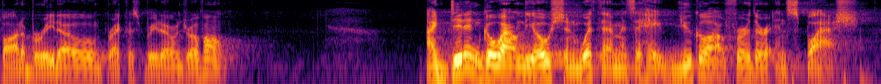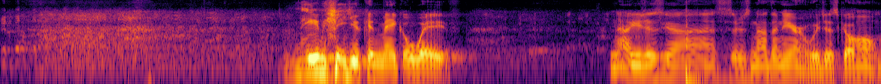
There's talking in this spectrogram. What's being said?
bought a burrito, breakfast burrito, and drove home. I didn't go out in the ocean with him and say, hey, you go out further and splash. Maybe you can make a wave. No, you just go, ah, there's nothing here. We just go home.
